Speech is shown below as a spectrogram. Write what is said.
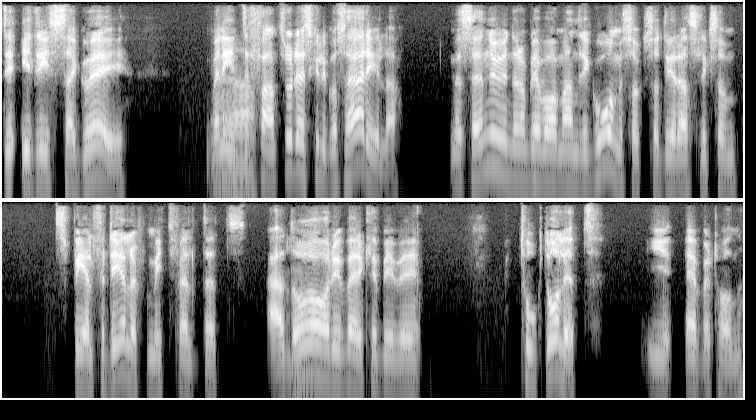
Idrissa Gueye. Men Ja. inte fan trodde det skulle gå så här illa. Men sen nu när de blev av med André Gomes också, deras liksom spelfördelare på mittfältet. Ja, då Mm. har det ju verkligen blivit tokdåligt i Everton.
